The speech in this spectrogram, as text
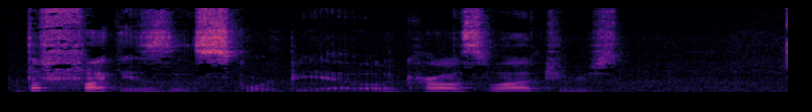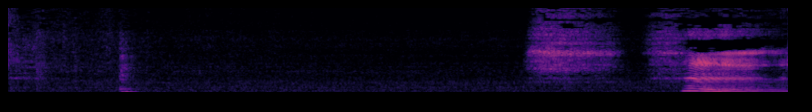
what the fuck is this Scorpio cross watchers hmm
